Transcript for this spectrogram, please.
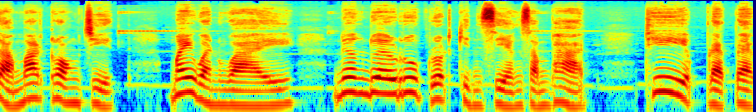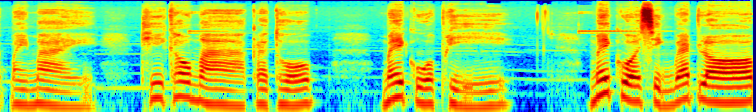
สามารถครองจิต ไม่หวั่นไหวเนื่องด้วยรูปรสกลิ่นเสียงสัมผัสที่แปลกๆใหม่ๆ ที่เข้ามากระทบ ไม่กลัวผี ไม่กลัวสิ่งแวดล้อม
